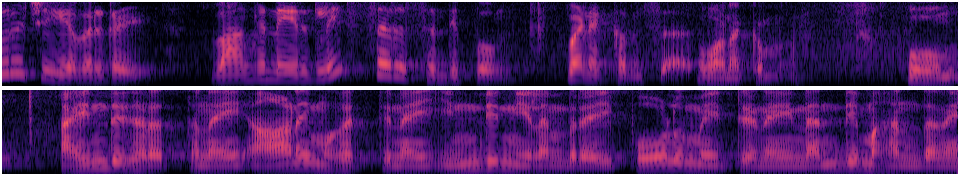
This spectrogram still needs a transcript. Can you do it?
குருஜி அவர்கள். வாங்க நேர்களே சார் சந்திப்போம். வணக்கம் சார் வணக்கம். ஓம் ஐந்து கரத்தனை ஆனை முகத்தினை இந்தின் இளம்பிரை போலுமேற்றினை நந்தி மகந்தனை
